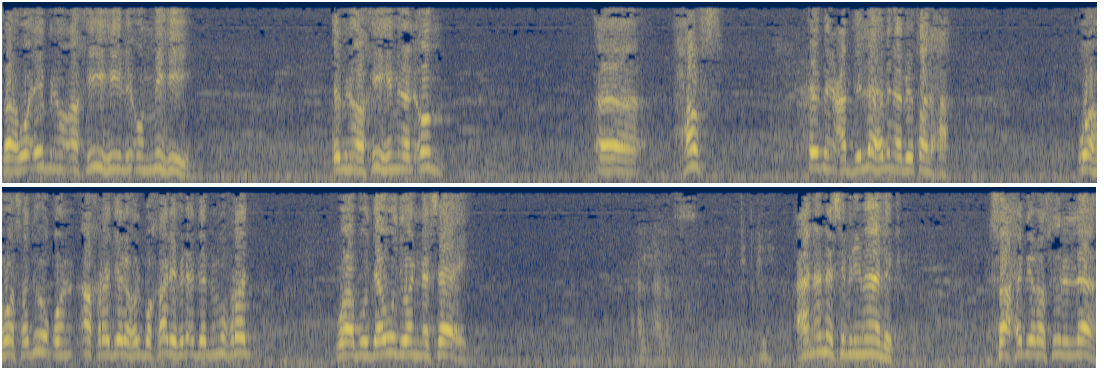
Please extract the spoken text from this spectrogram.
فهو ابن أخيه لأمه. ابن أخيه من الأم آه، حفص ابن عبد الله بن أبي طلحة وهو صدوق أخرج له البخاري في الأدب المفرد. وأبو داود والنسائي. عن أنس. عن أنس بن مالك صاحب رسول الله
